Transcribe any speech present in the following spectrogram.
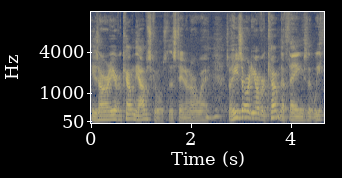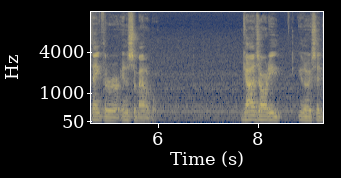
He's already overcome the obstacles that stand in our way. Mm-hmm. So he's already overcome the things that we think that are insurmountable. God's already, you know, He said,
